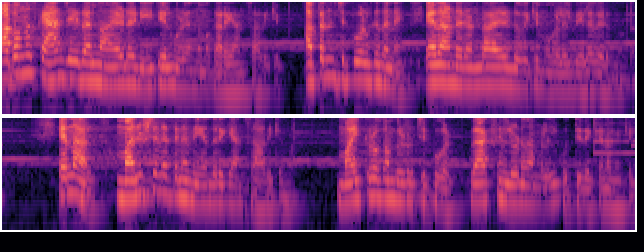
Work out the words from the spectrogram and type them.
അതൊന്ന് സ്കാൻ ചെയ്താൽ നായയുടെ ഡീറ്റെയിൽ മുഴുവൻ നമുക്ക് അറിയാൻ സാധിക്കും. അത്തരം ചിപ്പുകൾക്ക് തന്നെ ഏതാണ്ട് രണ്ടായിരം രൂപയ്ക്ക് മുകളിൽ വില വരുന്നുണ്ട്. എന്നാൽ മനുഷ്യനെ തന്നെ നിയന്ത്രിക്കാൻ സാധിക്കുന്നു. മൈക്രോ കമ്പ്യൂട്ടർ ചിപ്പുകൾ വാക്സിനിലൂടെ നമ്മളിൽ കുത്തിവെക്കണമെങ്കിൽ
